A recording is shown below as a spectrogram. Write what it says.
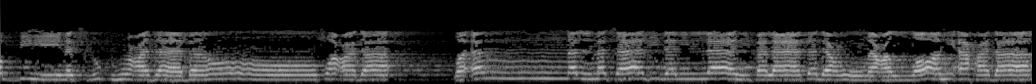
ربه نسلكه عذابا صعدا وأن المساجد لله فلا تدعوا مع الله أحدا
